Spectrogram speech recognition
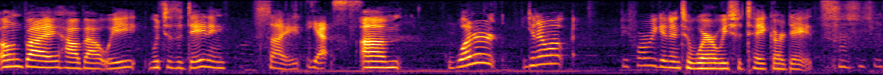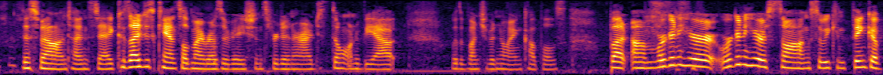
owned by How About We, which is a dating site. Yes. Um, what are you know what? Before we get into where we should take our dates this Valentine's Day, because I just canceled my reservations for dinner. I just don't want to be out with a bunch of annoying couples. But um, we're gonna hear we're gonna hear a song so we can think of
